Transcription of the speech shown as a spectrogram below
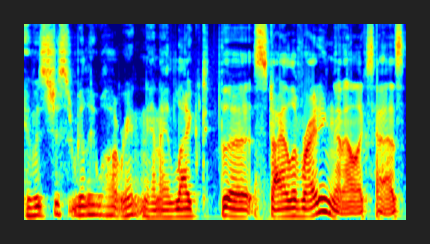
it was just really well written, and I liked the style of writing that Alex has.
